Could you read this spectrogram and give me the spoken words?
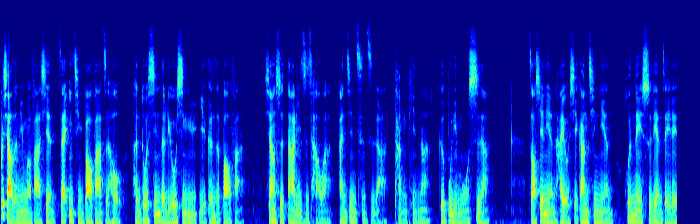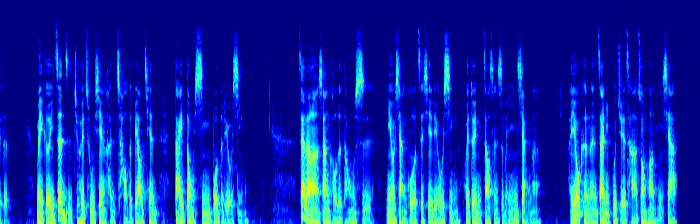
不晓得你有没有发现，在疫情爆发之后，很多新的流行语也跟着爆发，像是大离职潮啊、安静辞职啊、躺平啊、哥布林模式啊，早些年还有斜杠青年、婚内失恋这一类的，每隔一阵子就会出现很潮的标签，带动新一波的流行。在朗朗上口的同时，你有想过这些流行会对你造成什么影响吗？很有可能在你不觉察状况底下，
